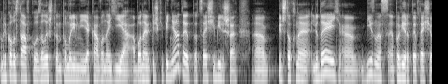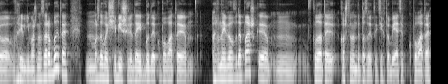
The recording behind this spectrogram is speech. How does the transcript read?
Облікову ставку залишити на тому рівні, яка вона є, або навіть трішки підняти, то це ще більше е, підштовхне людей, е, бізнес е, повірити в те, що в гривні можна заробити. Можливо, ще більше людей буде купувати гривневі ОВДПшки, вкладати кошти на депозити, ті, хто бояться купувати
